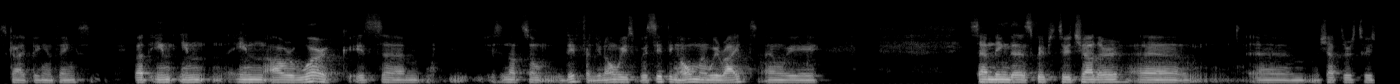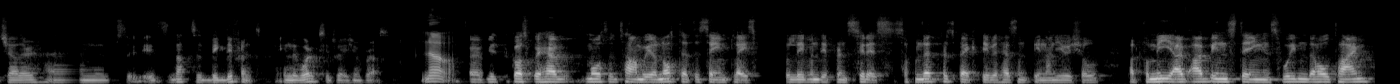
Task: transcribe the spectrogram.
skyping and things. But in in in our work, it's um, it's not so different. You know, we we're sitting home and we write and we sending the scripts to each other, um, um, chapters to each other, and it's, it's not a big difference in the work situation for us. no. uh, because we have most of the time we are not at the same place we live in different cities so from that perspective it hasn't been unusual but for me i've, I've been staying in sweden the whole time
